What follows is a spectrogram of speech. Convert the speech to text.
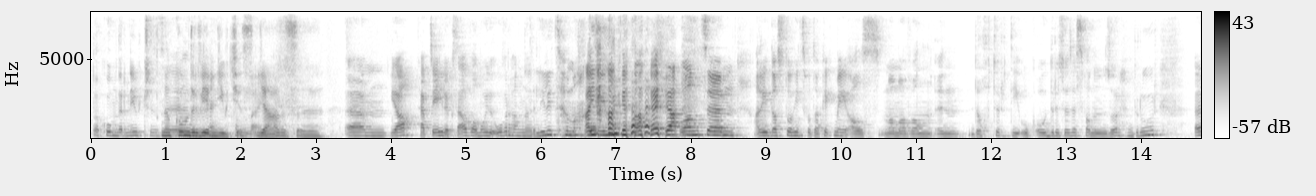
dan komen er nieuwtjes. Dan eh, komen er weer nieuwtjes. online. Ja, dus... eh, Ehm, ja, je hebt eigenlijk zelf al mooi de overgang naar Lilith gemaakt. Ah, ja, ja, ja. Want allee, dat is toch iets wat ik mij als mama van een dochter, die ook oudere zus is van een zorgbroer... eh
